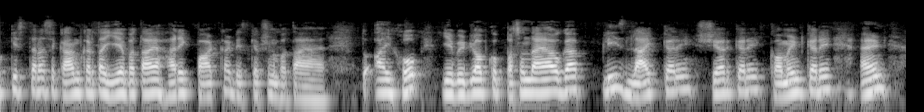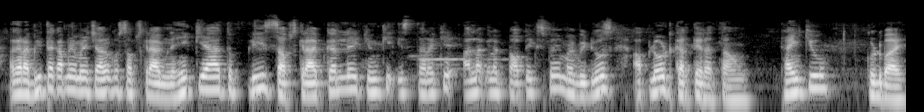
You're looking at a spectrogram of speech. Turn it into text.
वो किस तरह से काम करता है, ये बताया, हर एक पार्ट का डिस्क्रिप्शन बताया है। तो आई होप ये वीडियो आपको पसंद आया होगा। प्लीज़ लाइक करें शेयर करें कमेंट करें। एंड अगर अभी तक आपने मेरे चैनल को सब्सक्राइब नहीं किया है तो प्लीज़ सब्सक्राइब कर ले, क्योंकि इस तरह के अलग अलग टॉपिक्स पर मैं वीडियोज़ अपलोड करते रहता हूँ। थैंक यू गुड बाय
